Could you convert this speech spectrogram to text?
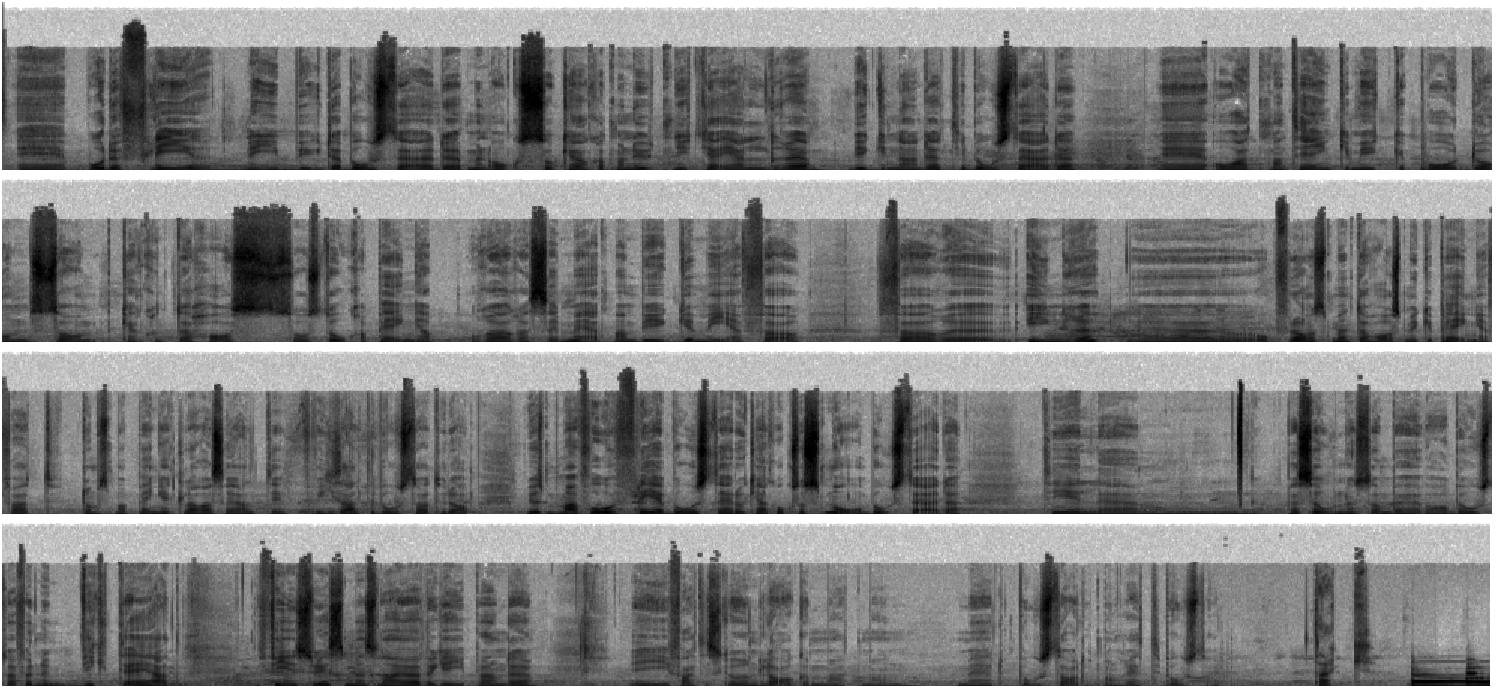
eh, både fler nybyggda bostäder men också kanske att man utnyttjar äldre byggnader till bostäder eh, och att man tänker mycket på de som kanske inte har så stora pengar att röra sig med. Att man bygger mer för, för eh, yngre eh, och för de som inte har så mycket pengar för att de som har pengar klarar sig alltid, det finns alltid bostad till dem. Just att man får fler bostäder och kanske också små bostäder till ehm, personer som behöver ha bostad. För det viktiga är att det finns ju liksom en sån här övergripande i faktiskt grundlagen att man med bostad, att man har rätt till bostad. Tack!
